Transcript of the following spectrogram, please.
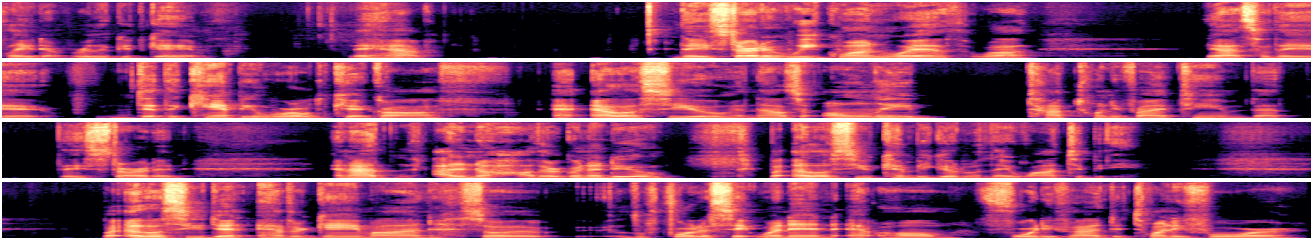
played a really good game. They have. they started week one with well, yeah. So they did the Camping World kickoff at LSU, and that was the only top twenty-five team that they started. And I I didn't know how they're going to do, but LSU can be good when they want to be. But LSU didn't have their game on, so Florida State went in at home, forty-five to twenty-four.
